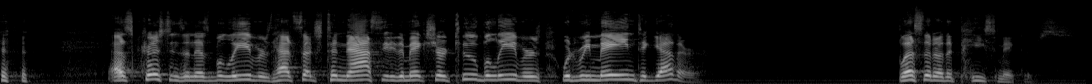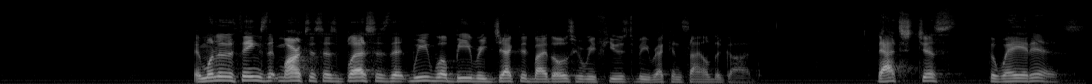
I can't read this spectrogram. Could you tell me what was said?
as Christians and as believers had such tenacity to make sure two believers would remain together. Blessed are the peacemakers. And one of the things that marks us as blessed is that we will be rejected by those who refuse to be reconciled to God. That's just the way it is.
